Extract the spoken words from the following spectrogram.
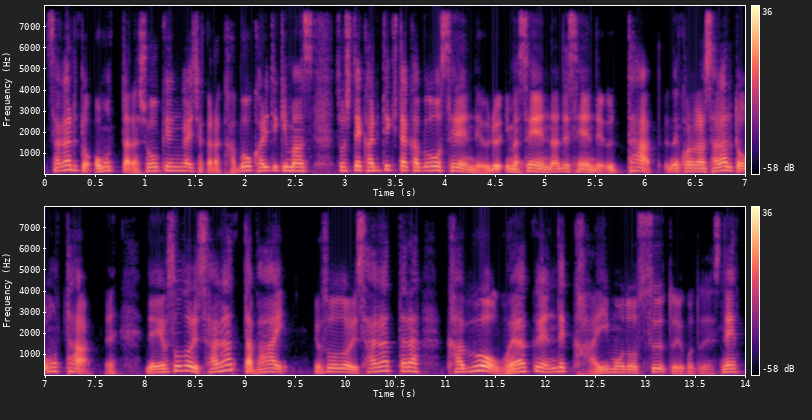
下がると思ったら証券会社から株を借りてきます。そして借りてきた株を1000円で売る。今1000円なんで1000円で売った。これから下がると思った。で予想通り下がった場合、予想通り下がったら株を500円で買い戻すということですね。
